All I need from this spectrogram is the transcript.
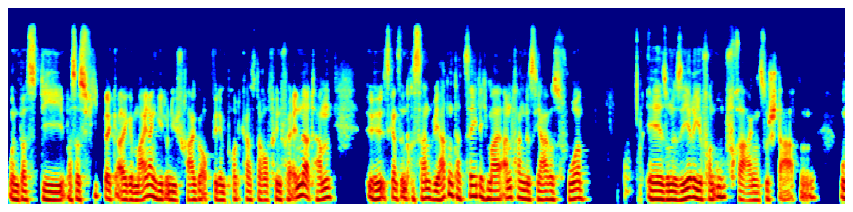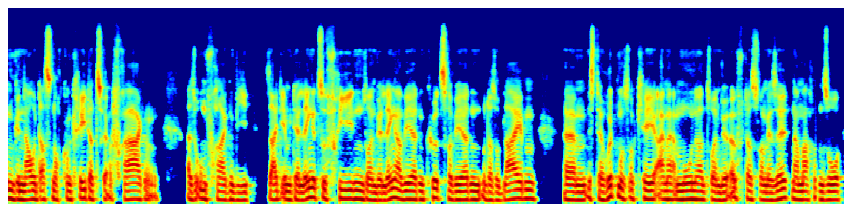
Und was, die, was das Feedback allgemein angeht und die Frage, ob wir den Podcast daraufhin verändert haben, äh, ist ganz interessant. Wir hatten tatsächlich mal Anfang des Jahres vor, äh, so eine Serie von Umfragen zu starten, um genau das noch konkreter zu erfragen. Also Umfragen wie, seid ihr mit der Länge zufrieden? Sollen wir länger werden, kürzer werden oder so bleiben? Ähm, ist der Rhythmus okay? Einmal im Monat? Sollen wir öfters? Sollen wir seltener machen? So,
